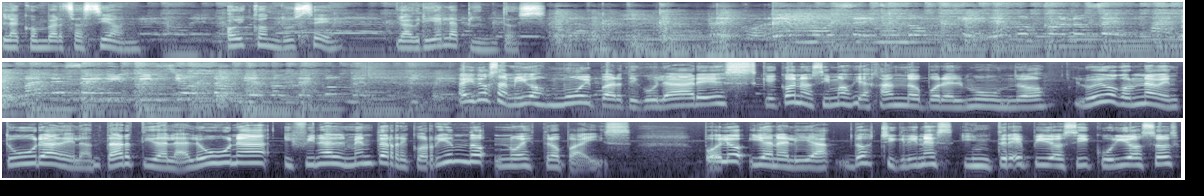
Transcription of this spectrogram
La conversación. Hoy conduce Gabriela Pintos. Recorremos el mundo, queremos conocer animales, edificios, también donde comer. Hay dos amigos muy particulares que conocimos viajando por el mundo, luego con una aventura de la Antártida a la Luna y finalmente recorriendo nuestro país. Polo y Analía, dos chiquilines intrépidos y curiosos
